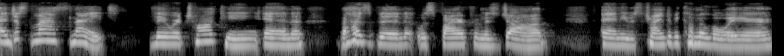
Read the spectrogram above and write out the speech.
And just last night they were talking, and the husband was fired from his job and he was trying to become a lawyer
